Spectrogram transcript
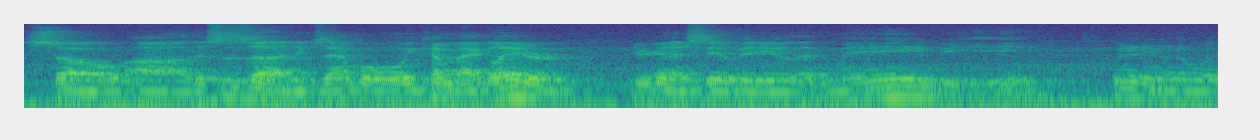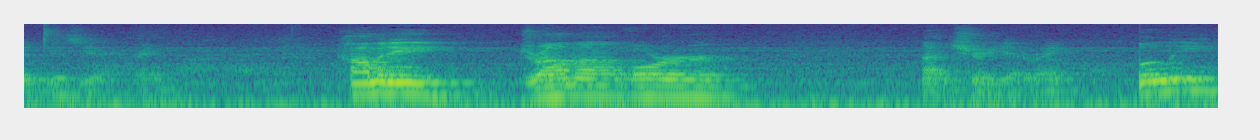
So, uh, this is an example. When we come back later, you're going to see a video that maybe, we don't even know what it is yet, right? Comedy, drama, horror, not sure yet, right? Bully,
